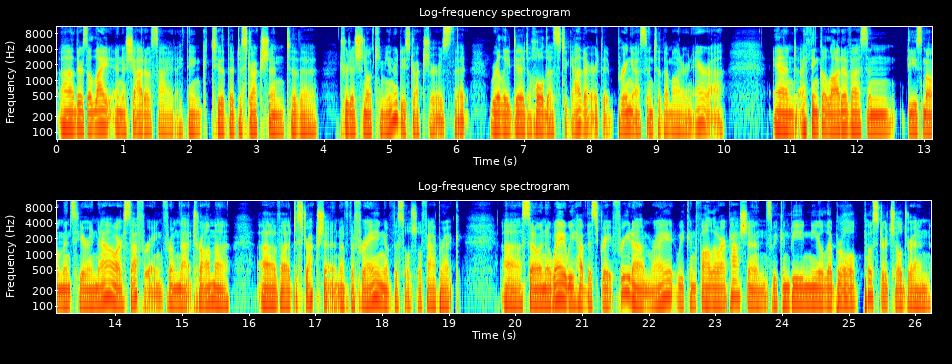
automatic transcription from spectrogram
uh, there's a light and a shadow side, I think, to the destruction to the traditional community structures that really did hold us together that bring us into the modern era. And I think a lot of us in these moments here and now are suffering from that trauma of uh, destruction, of the fraying of the social fabric. Uh, so, in a way, we have this great freedom, right? We can follow our passions. We can be neoliberal poster children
